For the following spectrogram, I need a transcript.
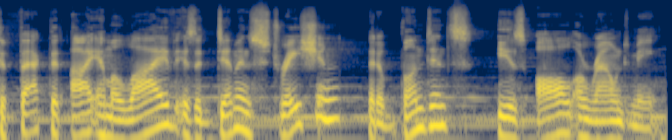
The fact that I am alive is a demonstration that abundance is all around me.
